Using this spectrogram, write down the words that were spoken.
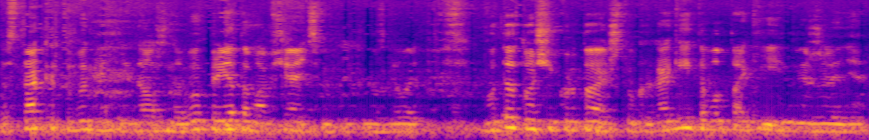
есть так это выглядеть не должно. Вы при этом общаетесь, вы разговариваете. Вот это очень крутая штука. Какие-то вот такие движения.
